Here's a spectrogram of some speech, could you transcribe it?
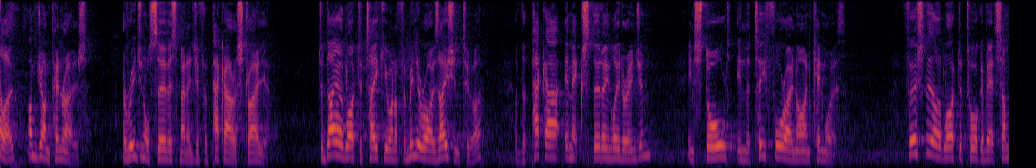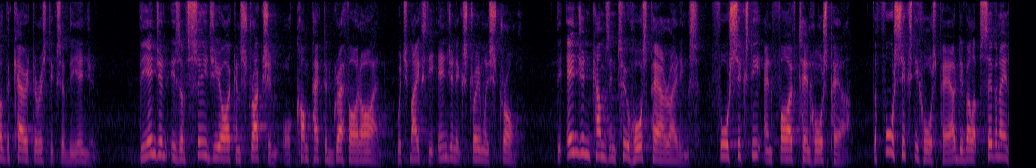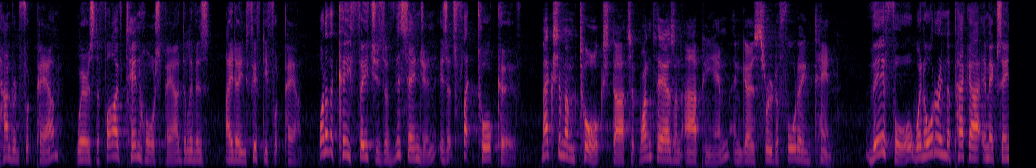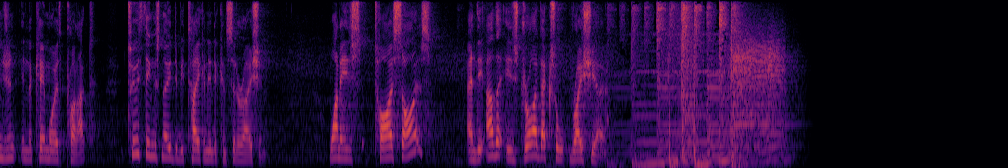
Hello, I'm John Penrose, a Regional Service Manager for PACCAR Australia. Today I'd like to take you on a familiarisation tour of the PACCAR MX 13 litre engine installed in the T409 Kenworth. Firstly, I'd like to talk about some of the characteristics of the engine. The engine is of CGI construction or compacted graphite iron, which makes the engine extremely strong. The engine comes in two horsepower ratings, 460 and 510 horsepower. The 460 horsepower develops 1700 foot-pound, whereas the 510 horsepower delivers 1850 foot-pound. One of the key features of this engine is its flat torque curve. Maximum torque starts at 1000 RPM and goes through to 1410. Therefore, when ordering the PACCAR MX engine in the Kenworth product, two things need to be taken into consideration. One is tyre size and the other is drive axle ratio.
